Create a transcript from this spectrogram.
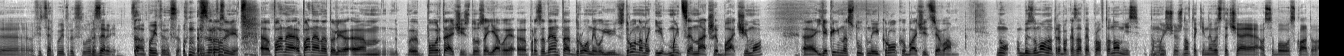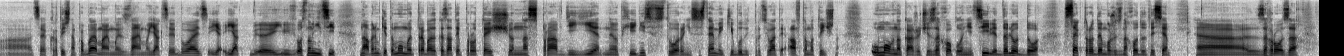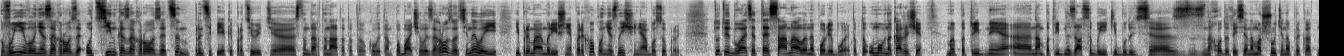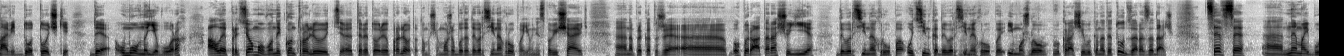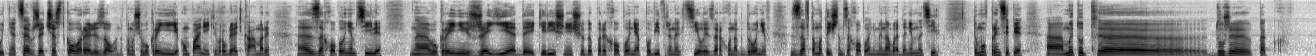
офіцер повітряних сил у резерві, саме повітряних сил. Зрозумів. Пане, пане Анатолію, ем, повертаючись до заяви президента, дрони воюють з дронами, і ми це наче бачимо. Який наступний крок бачиться вам? Ну, безумовно, треба казати про автономність, тому що знов таки не вистачає особового складу. Це критична проблема. і Ми знаємо, як це відбувається, як е, основні ці напрямки. Тому ми треба казати про те, що насправді є необхідність в створенні систем, які будуть працювати автоматично. Умовно кажучи, захоплені цілі, дольот до сектору, де можуть знаходитися е, загроза, виявлення загрози, оцінка загрози. Це, ну, в принципі, як і працюють е, стандарти НАТО. Тобто, коли там побачили загрозу, оцінили її і приймаємо рішення перехоплення, знищення або супровід. Тут відбувається те саме, але на полі бою. Тобто, умовно кажучи, ми потрібні, е, нам потрібні засоби, які будуть е, знаходитися на маршруті, наприклад, навіть до точки, де умовно є ворог, але при цьому вони контролюють е, територію прольоту, тому що може бути диверсійна група, і вони сповіщають, наприклад, уже оператора, що є диверсійна група, оцінка диверсійної групи, і можливо краще виконати тут зараз задачу. Це все е, не майбутнє, це вже частково реалізовано, тому що в Україні є компанії, які виробляють камери е, з захопленням цілі. Е, В Україні вже є деякі рішення щодо перехоплення повітряних цілей за рахунок дронів з автоматичним захопленням і наведенням на ціль. Тому, в принципі, ми тут дуже так.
